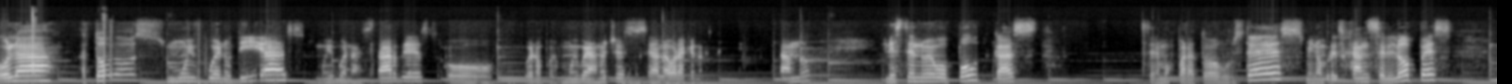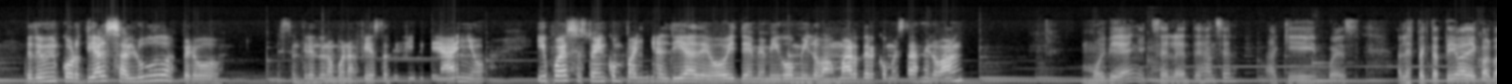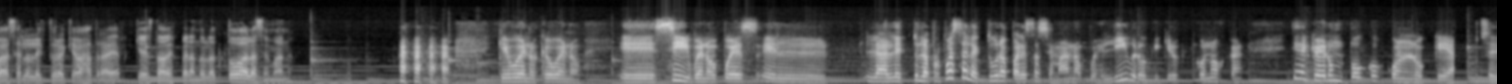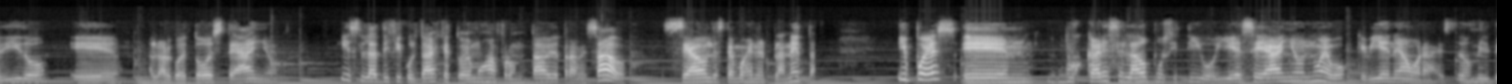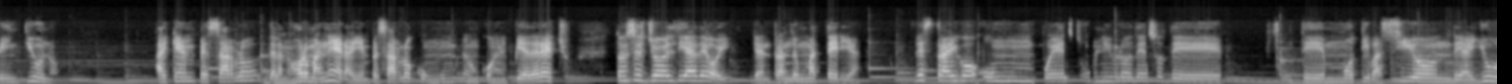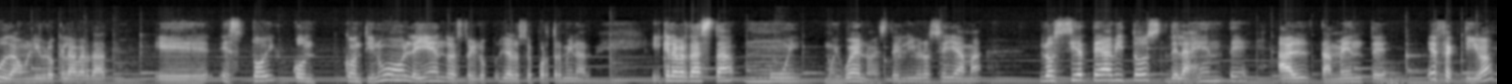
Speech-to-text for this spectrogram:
Hola a todos, muy buenos días, muy buenas tardes o bueno, pues muy buenas noches, sea la hora que nos estén escuchando. En este nuevo podcast tenemos para todos ustedes. Mi nombre es Hansel López. Les doy un cordial saludo, espero estén teniendo una buena fiesta de fin de año. Y pues estoy en compañía el día de hoy de mi amigo Milovan Marder. ¿Cómo estás, Milovan? Muy bien, excelente, Hansel. Aquí pues a la expectativa de cuál va a ser la lectura que vas a traer, que he estado esperándola toda la semana. qué bueno, qué bueno. Eh, sí, bueno, pues el, la, propuesta de lectura para esta semana, pues el libro que quiero que conozcan, tiene que ver un poco con lo que ha sucedido eh, a lo largo de todo este año y las dificultades que todos hemos afrontado y atravesado, sea donde estemos en el planeta. Y pues eh, buscar ese lado positivo y ese año nuevo que viene ahora, este 2021, hay que empezarlo de la mejor manera y empezarlo con, con el pie derecho. Entonces yo el día de hoy, ya entrando en materia, les traigo un, pues, un libro de esos de, de motivación, de ayuda, un libro que la verdad eh, estoy, con, continúo leyendo, estoy, ya lo estoy por terminar, y que la verdad está muy, muy bueno. Este libro se llama los siete hábitos de la gente altamente efectiva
